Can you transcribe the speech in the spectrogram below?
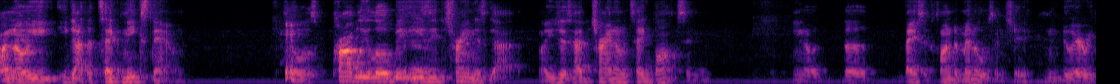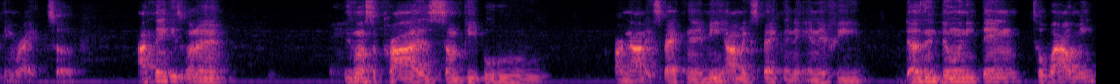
I Oh, know he, he got the techniques down. So was probably a little bit Yeah. easy to train this guy. Like you just had to train him to take bumps and you know the basic fundamentals and shit and do everything right. So I think he's gonna he's gonna surprise some people who are not expecting it. Me, I'm expecting it. And if he doesn't do anything to wow me,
